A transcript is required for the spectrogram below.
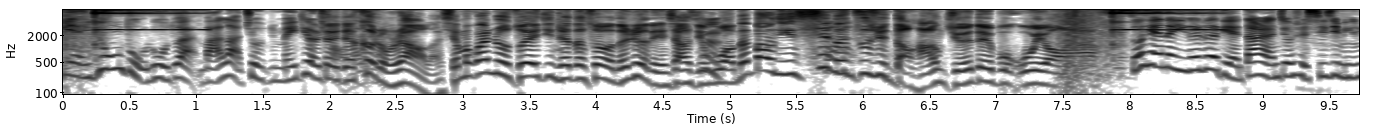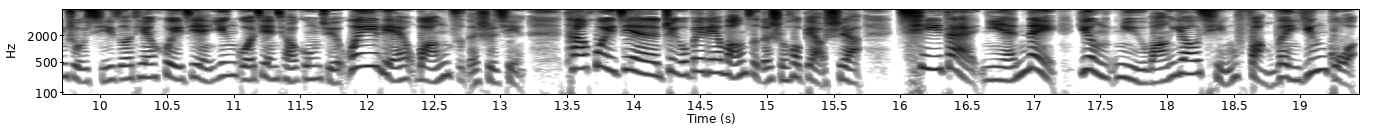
免拥堵路段，完了就没地儿走了。对对，各种绕了。行吧，关注昨夜今晨的所有的热点消息，嗯我们帮您新闻资讯导航，绝对不忽悠啊！昨天的一个热点，当然就是习近平主席昨天会见英国剑桥公爵威廉王子的事情。他会见这个威廉王子的时候表示啊，期待年内应女王邀请访问英国，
